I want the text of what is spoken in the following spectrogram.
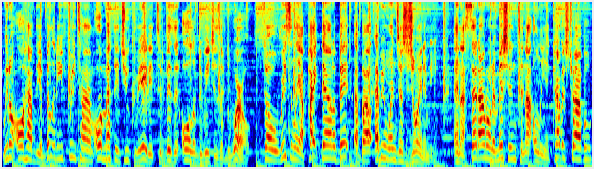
We don't all have the ability, free time, or methods you created to visit all of the reaches of the world. So recently I piped down a bit about everyone just joining me, and I set out on a mission to not only encourage travel,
